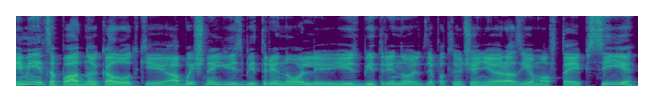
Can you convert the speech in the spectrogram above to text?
Имеется по одной колодке обычная USB 3.0, USB 3.0 для подключения разъемов Type-C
